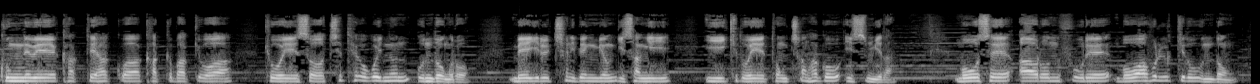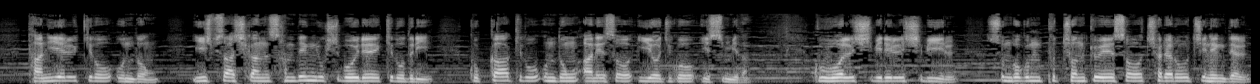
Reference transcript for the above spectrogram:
국내외 각 대학과 각급 학교와 교회에서 채택하고 있는 운동으로 매일 1200명 이상이 이 기도에 동참하고 있습니다. 모세 아론 훌의 모아훌 기도 운동, 다니엘 기도 운동, 24시간 365일의 기도들이 국가 기도 운동 안에서 이어지고 있습니다. 9월 11일, 12일 순복음 부천교회에서 철야로 진행될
